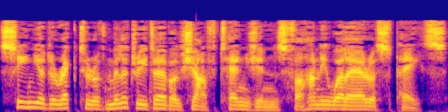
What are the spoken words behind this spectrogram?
Senior Director of Military Turboshaft Engines for Honeywell Aerospace,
